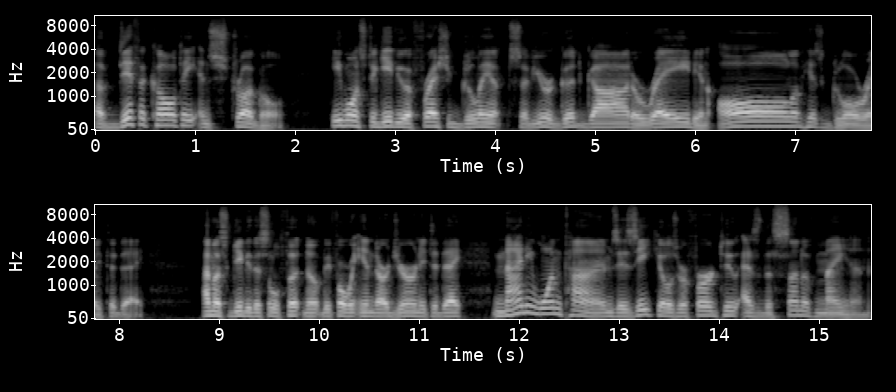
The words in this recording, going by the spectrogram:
of difficulty and struggle. He wants to give you a fresh glimpse of your good God arrayed in all of His glory today. I must give you this little footnote before we end our journey today. 91 times Ezekiel is referred to as the Son of Man.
